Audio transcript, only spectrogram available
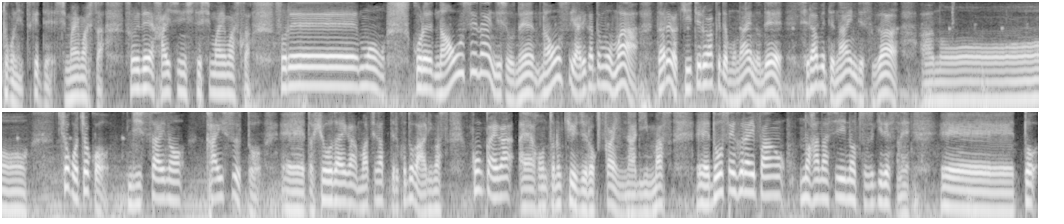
とこにつけてしまいました。それで配信してしまいました。それ、もう、これ直せないんでしょうね。直すやり方もまあまあ、誰が聞いてるわけでもないので、調べてないんですが、あのー、ちょこちょこ実際の回数と、えっ、ー、と、表題が間違ってることがあります。今回が、えー、本当の96回になります。えー、同性フライパンの話の続きですね。えー、と、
